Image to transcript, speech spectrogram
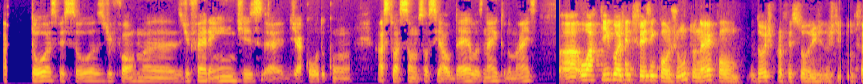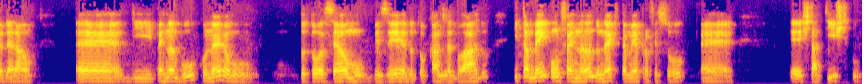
afetou as pessoas de formas diferentes, é, de acordo com a situação social delas, né, e tudo mais. O artigo a gente fez em conjunto, né, com dois professores do Instituto Federal é, de Pernambuco, né, o Dr. Anselmo Bezerra, Dr. Carlos Eduardo, e também com o Fernando, né, que também é professor é, é, estatístico.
